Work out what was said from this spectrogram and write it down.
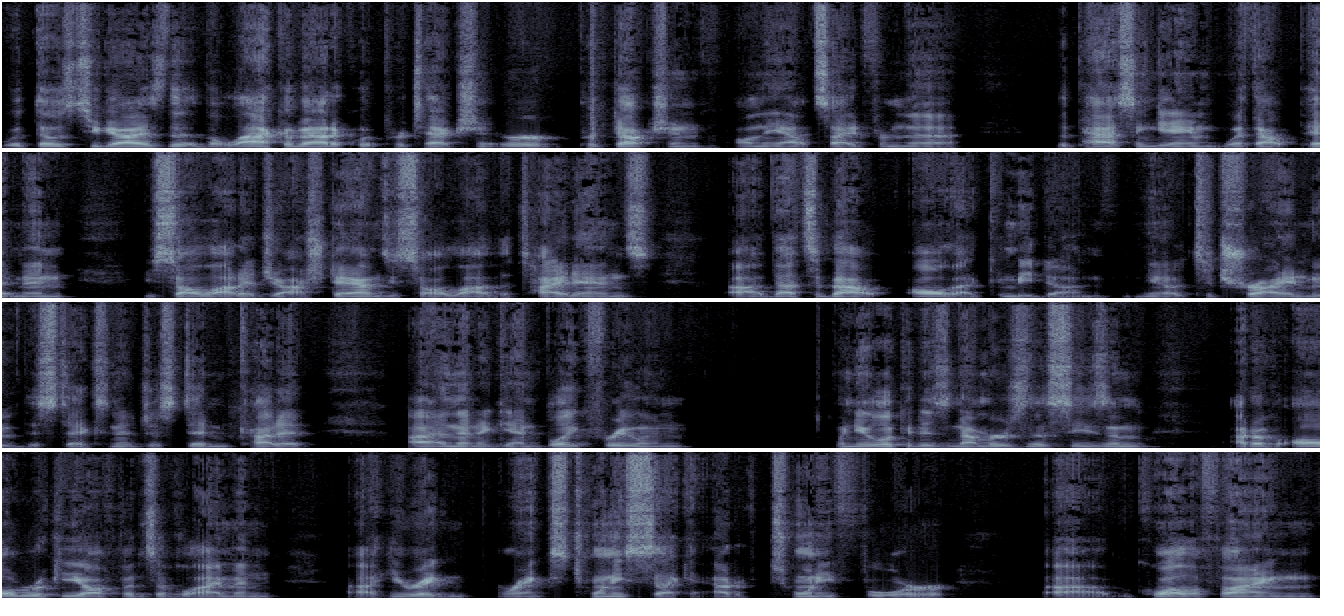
with those two guys, the, the lack of adequate protection or production on the outside from the the passing game without Pittman, you saw a lot of Josh Downs, you saw a lot of the tight ends. Uh, that's about all that can be done, you know, to try and move the sticks, and it just didn't cut it. Uh, and then again, Blake Freeland when you look at his numbers this season, out of all rookie offensive linemen, uh, he ranks 22nd out of 24 uh, qualifying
